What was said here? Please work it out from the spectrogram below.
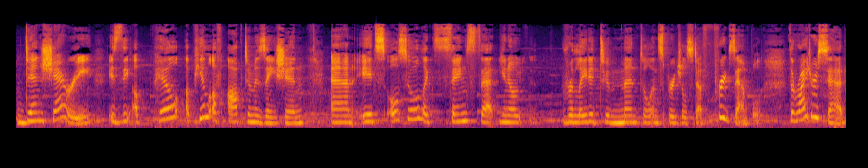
Danshari is the appeal appeal of optimization. And it's also like things that you know related to mental and spiritual stuff. For example, the writer said,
